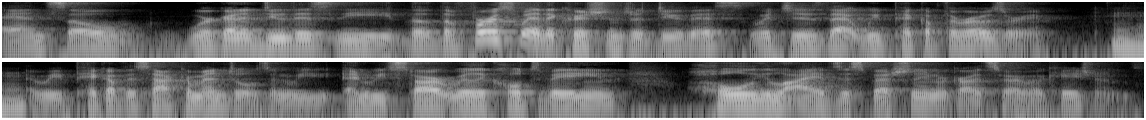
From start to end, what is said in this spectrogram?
and so we're gonna do this the, the the first way that Christians should do this, which is that we pick up the rosary. And we pick up the sacramentals and we and we start really cultivating holy lives, especially in regards to our vocations.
